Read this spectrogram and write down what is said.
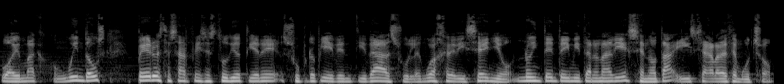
o iMac con Windows, pero este Surface Studio tiene su propia identidad, su lenguaje de diseño, no intenta imitar a nadie, se nota y se agradece mucho.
